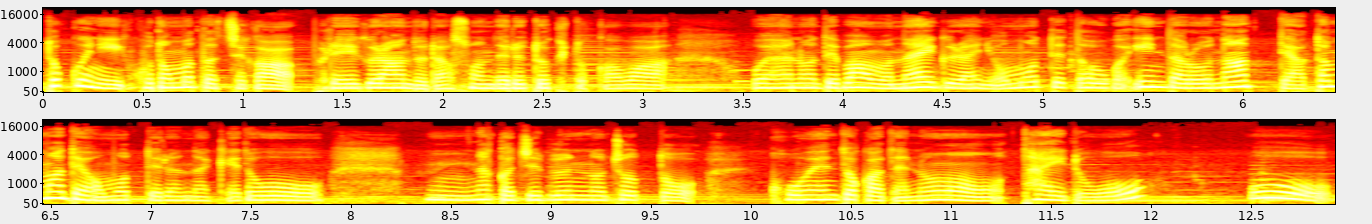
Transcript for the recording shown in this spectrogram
特に子供たちがプレイグラウンドで遊んでる時とかは親の出番はないぐらいに思ってた方がいいんだろうなって頭では思ってるんだけど、うん、なんか自分のちょっと公演とかでの態度を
